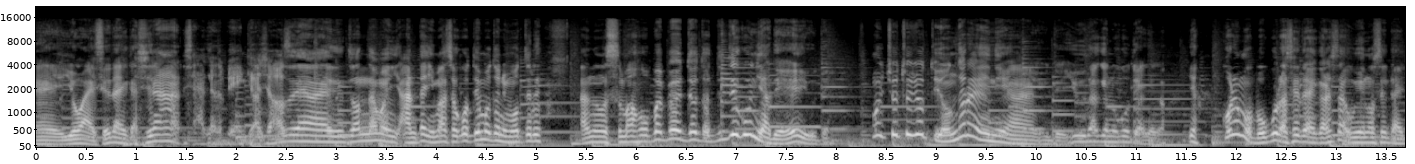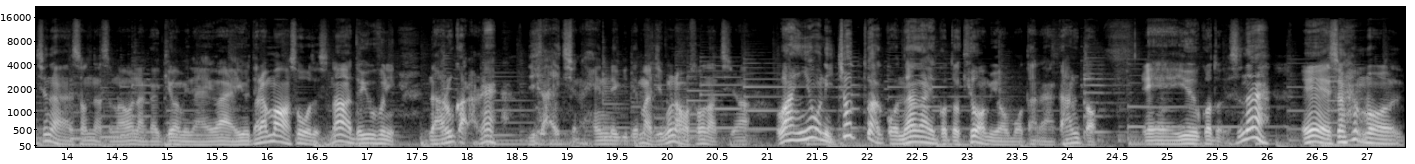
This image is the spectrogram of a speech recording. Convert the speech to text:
えー、弱い世代か知らん。しゃけど勉強しようぜ。そんなもん、あんた今そこ手元に持ってるあのスマホぽいぽいちょっと出てこんやで、言うて。もうちょっとちょっと読んだらええねや、言うて言うだけのことやけど。いや、これも僕ら世代からしたら上の世代っていうのは、そんなスマホなんか興味ないわ、言うたら、まあそうですな、というふうになるからね。時代っていうのは遍歴で、まあ自分らもそうなってしまう。ワンようにちょっとはこう長いこと興味を持たなあかんと、えー、いうことですな。えー、それはもう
